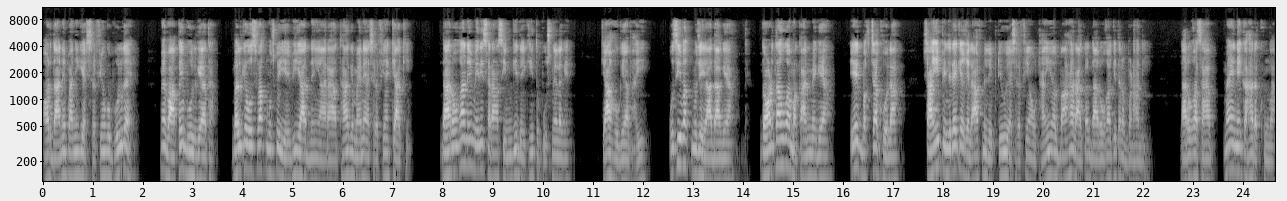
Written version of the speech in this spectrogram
اور دانے پانی کی اشرفیوں کو بھول گئے؟ میں واقعی بھول گیا تھا، بلکہ اس وقت مجھ کو یہ بھی یاد نہیں آ رہا تھا کہ میں نے اشرفیاں کیا کی داروغہ نے میری سراسیمگی دیکھی تو پوچھنے لگے، کیا ہو گیا بھائی؟ اسی وقت مجھے یاد آ گیا، دوڑتا ہوا مکان میں گیا، ایک بخچہ کھولا شاہی پنجرے کے غلاف میں لپٹی ہوئی اشرفیاں اٹھائیں اور باہر آ کر داروغہ کی طرف بڑھا دی داروغہ صاحب، میں انہیں کہاں رکھوں گا؟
